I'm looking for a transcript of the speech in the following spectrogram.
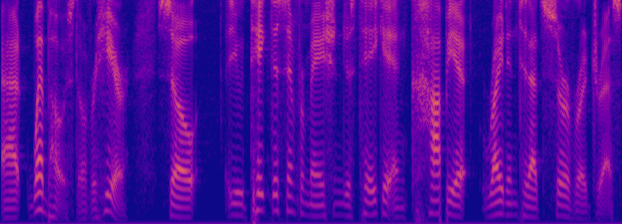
at webhost over here. So you take this information, just take it and copy it right into that server address.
